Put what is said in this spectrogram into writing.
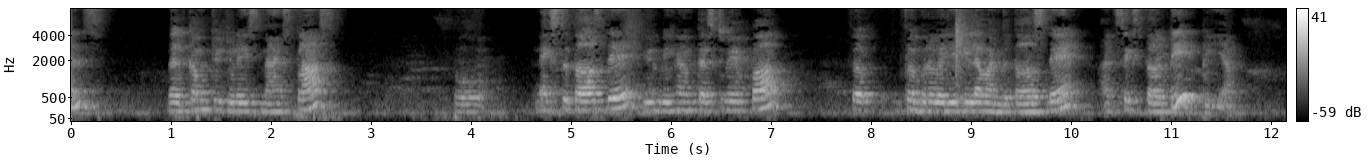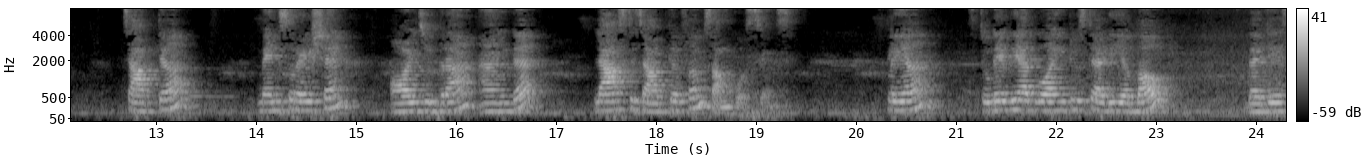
students. Welcome to today's maths class. So, next Thursday, you will be having test paper, Fe- February 11th Thursday at 6.30 p.m. Chapter, mensuration, algebra and last chapter from some questions. Clear? Today we are going to study about, that is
